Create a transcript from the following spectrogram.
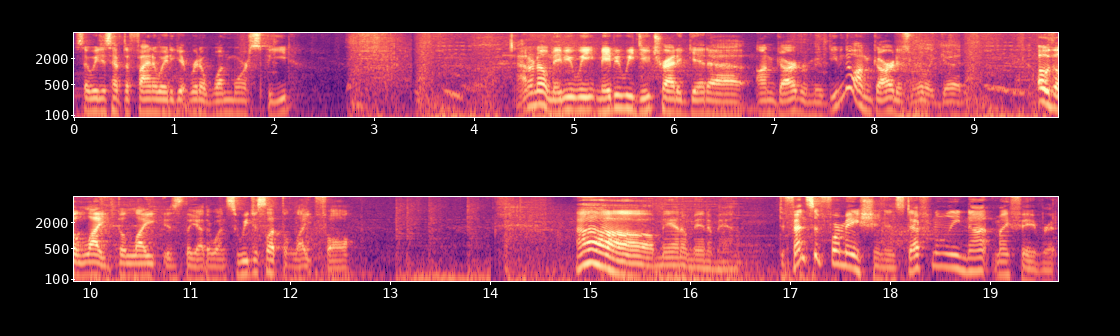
So we just have to find a way to get rid of one more speed. I don't know. Maybe we maybe we do try to get uh, on guard removed, even though on guard is really good. Oh, the light. The light is the other one. So we just let the light fall. Oh man, oh man, oh man. Defensive formation is definitely not my favorite.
